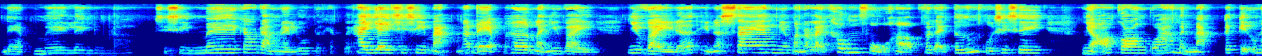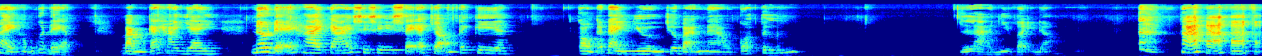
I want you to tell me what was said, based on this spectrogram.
đẹp mê ly luôn đó. CC mê cao đầm này luôn đó các bạn. Hai dây CC mặc nó đẹp hơn là như vậy. Như vậy đó thì nó sang nhưng mà nó lại không phù hợp với lại tướng của CC nhỏ con quá mình mặc cái kiểu này không có đẹp. Bằng cái hai dây. Nếu để hai cái CC sẽ chọn cái kia, còn cái này nhường cho bạn nào có tướng là như vậy đó.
